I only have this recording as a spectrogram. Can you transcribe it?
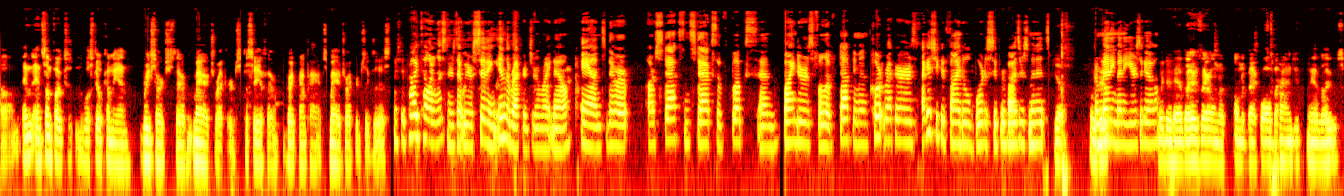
Um, and, and some folks will still come in, research their marriage records to see if their great grandparents' marriage records exist. I should probably tell our listeners that we are sitting in the records room right now, and there are are stacks and stacks of books and binders full of documents, court records. I guess you could find old Board of Supervisors minutes. Yes. From do. many, many years ago. We do have those there on the on the back wall behind you. We have those.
